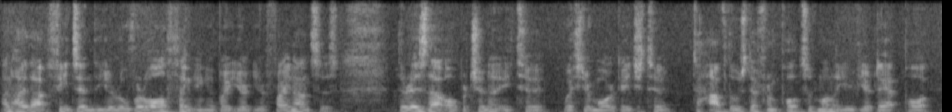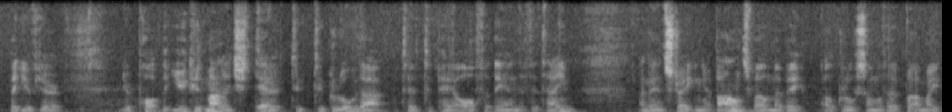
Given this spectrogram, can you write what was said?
and how that feeds into your overall thinking about your, your finances. There is that opportunity to, with your mortgage, to to have those different pots of money. You've your debt pot, but you've your your pot that you could manage to, Yeah. to, to grow that to, to pay it off at the end of the time. And then striking a balance, well maybe I'll grow some of it, but I might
